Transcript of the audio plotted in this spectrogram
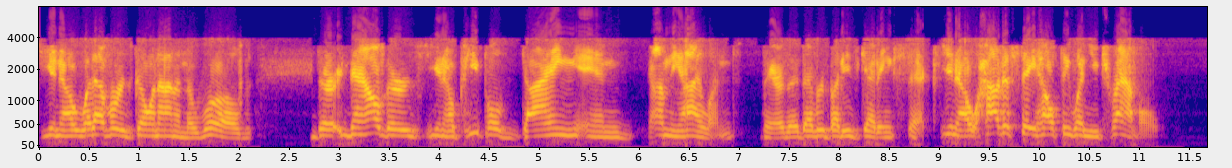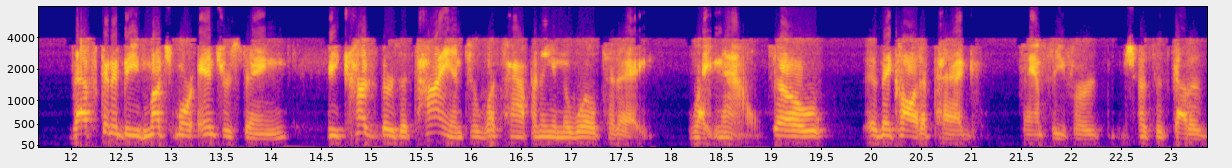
you know, whatever is going on in the world there now there's you know people dying in on the island there that everybody's getting sick. You know how to stay healthy when you travel. That's going to be much more interesting because there's a tie-in to what's happening in the world today, right now. So they call it a peg, fancy for just it's got to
